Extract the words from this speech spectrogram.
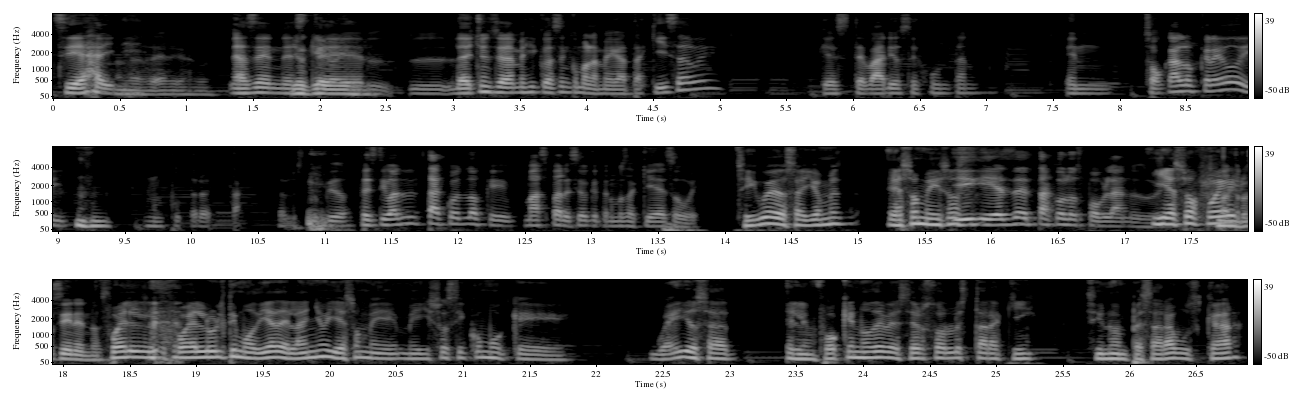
Sí hay. Verga. Hacen Yo este. el- de hecho, en Ciudad de México hacen como la megataquiza, güey. Que este, varios se juntan en Zócalo, creo, y Ujú. en un putero de tacos. A lo estúpido. Festival del taco es lo que más parecido que tenemos aquí a eso, güey. Sí, güey, o sea, yo me... Eso me hizo... Y, y es de tacos los poblanos, güey. Y eso fue, fue, el, fue el último día del año y eso me, me hizo así como que, güey, o sea, el enfoque no debe ser solo estar aquí, sino empezar a buscar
